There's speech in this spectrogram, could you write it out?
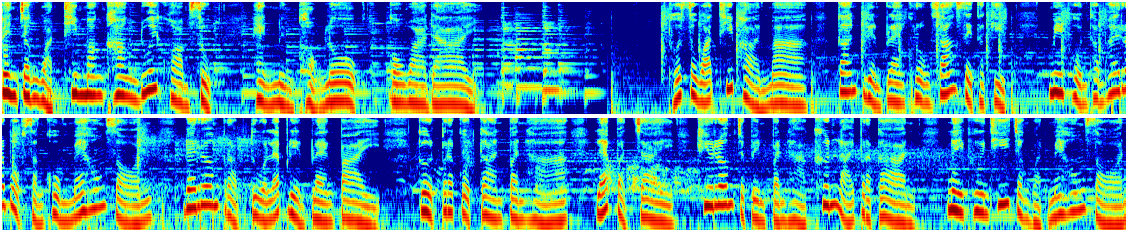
เป็นจังหวัดที่มั่งคั่งด้วยความสุข แห่งหนึ่งของโลกก็ว่าได้ ทศวรรษที่ผ่านมา การเปลี่ยนแปลงโครงสร้างเศรษฐกิจ มีผลทำให้ระบบสังคมแม่ห้องสอน ได้เริ่มปรับตัวและเปลี่ยนแปลงไป เกิดปรากฏการณ์ปัญหาและปัจจัยที่เริ่มจะเป็นปัญหาขึ้นหลายประการ ในพื้นที่จังหวัดแม่ห้องสอน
